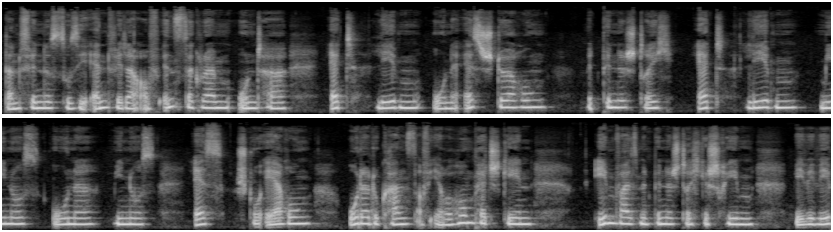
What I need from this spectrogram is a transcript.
dann findest du sie entweder auf Instagram unter Leben ohne Essstörung mit Bindestrich Leben minus ohne minus Essstörung oder du kannst auf ihre Homepage gehen, ebenfalls mit Bindestrich geschrieben www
